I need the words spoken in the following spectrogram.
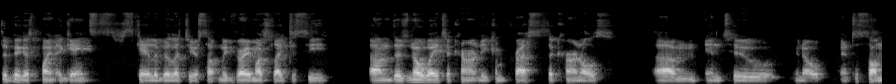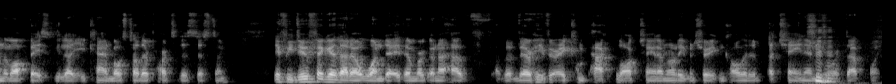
the biggest point against scalability, or something we'd very much like to see. Um, there's no way to currently compress the kernels um, into you know and to sum them up basically like you can most other parts of the system. If we do figure that out one day, then we're going to have, have a very very compact blockchain. I'm not even sure you can call it a, a chain anymore at that point.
